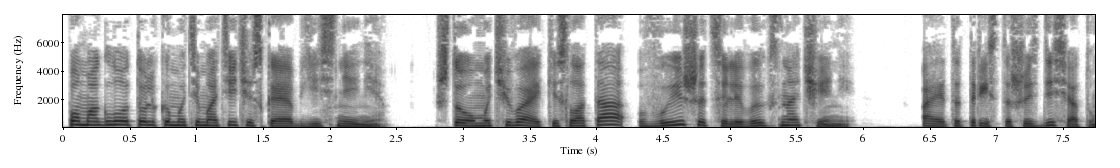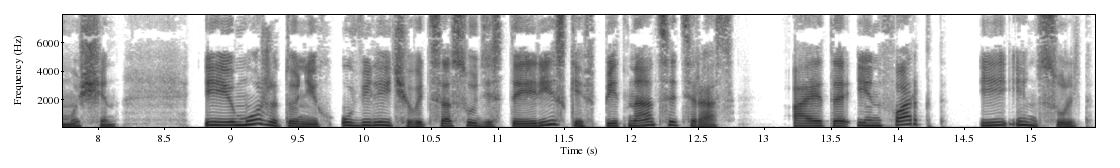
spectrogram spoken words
Помогло только математическое объяснение, что мочевая кислота выше целевых значений, а это 360 у мужчин, и может у них увеличивать сосудистые риски в 15 раз, а это инфаркт и инсульт.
